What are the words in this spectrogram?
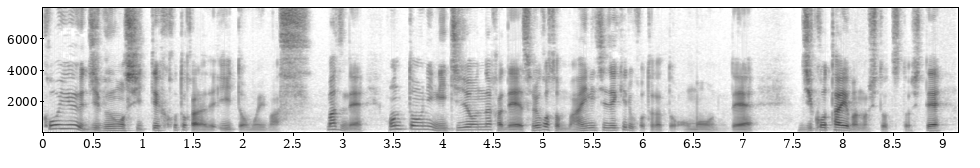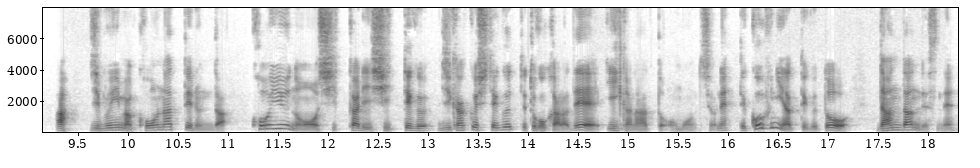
こういう自分を知っていくことからでいいと思います。まずね本当に日常の中でそれこそ毎日できることだと思うので自己対話の一つとしてあ自分今こうなってるんだこういうのをしっかり知っていく自覚していくってとこからでいいかなと思うんですよね。でこういうふうにやっていくとだんだんですね、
